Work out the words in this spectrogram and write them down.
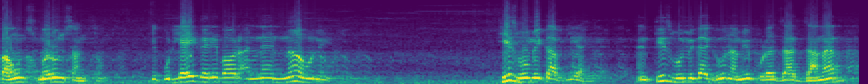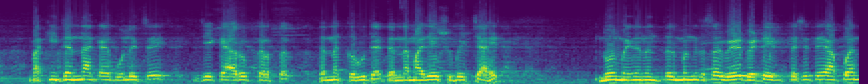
पाहून स्मरून सांगतो की कुठल्याही गरीबावर अन्याय न होणे हीच भूमिका आपली आहे. आणि तीच भूमिका घेऊन आम्ही पुढे जात जाणार. बाकी ज्यांना काय बोलायचंय जे काय आरोप करतात त्यांना करू द्या. त्यांना माझ्या शुभेच्छा आहेत. दोन महिन्यानंतर मग जसा वेळ भेटेल तसे ते आपण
